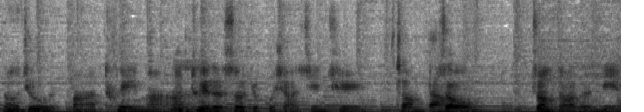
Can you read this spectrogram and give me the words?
然后就把他推嘛，然后推的时候就不小心去撞到。走撞到了脸，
